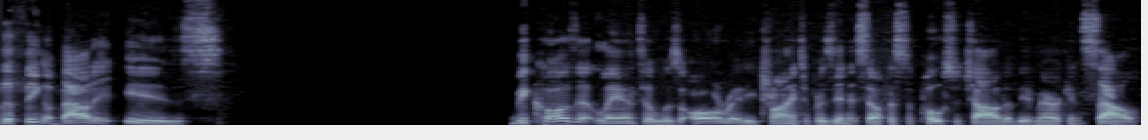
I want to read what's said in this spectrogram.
the thing about it is because Atlanta was already trying to present itself as the poster child of the American South,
